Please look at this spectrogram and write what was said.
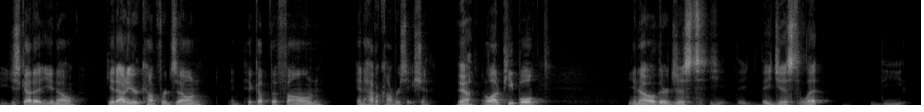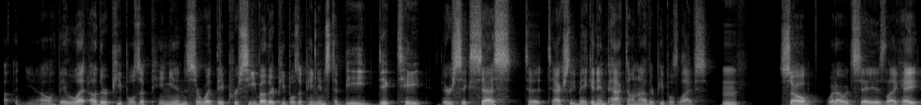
You just gotta you know get out of your comfort zone and pick up the phone and have a conversation. Yeah, and a lot of people you know, they're just they, they just let the uh, you know they let other people's opinions or what they perceive other people's opinions to be dictate their success to to actually make an impact on other people's lives. Mm. So what I would say is like, hey,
